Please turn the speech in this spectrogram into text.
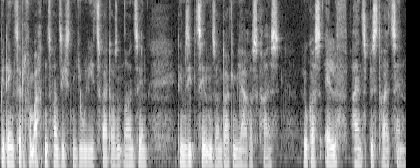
Bedenkzettel vom 28. Juli 2019, dem 17. Sonntag im Jahreskreis. Lukas 11, 1 bis 13.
